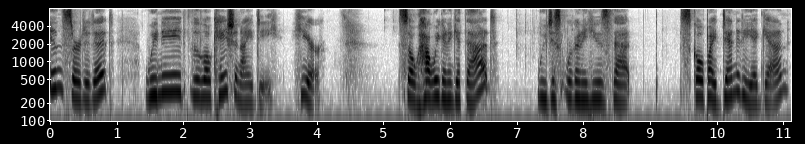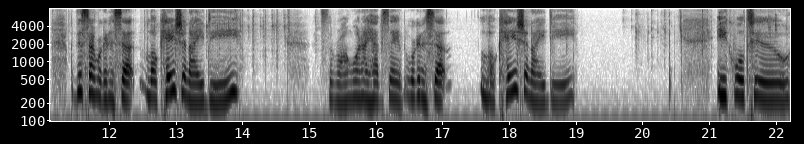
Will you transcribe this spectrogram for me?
inserted it, we need the location ID here. So how are we going to get that? We just, we're going to use that scope identity again, but this time we're going to set location ID. It's the wrong one I have saved. We're going to set location ID equal to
